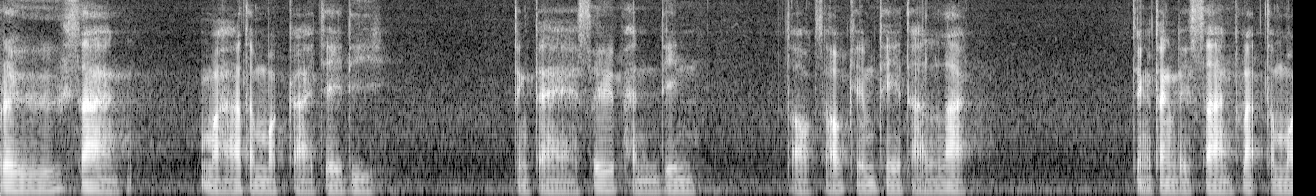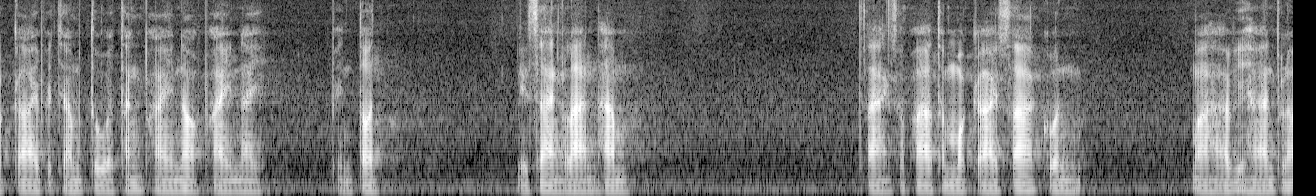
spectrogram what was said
หรือสร้างมหาธรรมกายเจดีย์ตั้งแต่ซื้อแผ่นดิน ตอกเสาเข็มเทฐานลากจนกระทั่งได้สร้างพระธรรมกายประจำตัวทั้งภายนอกภายในเป็นต้น หรือสร้างลานธรรม สร้างสภาธรรมกายสากล มหาวิหารพระ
